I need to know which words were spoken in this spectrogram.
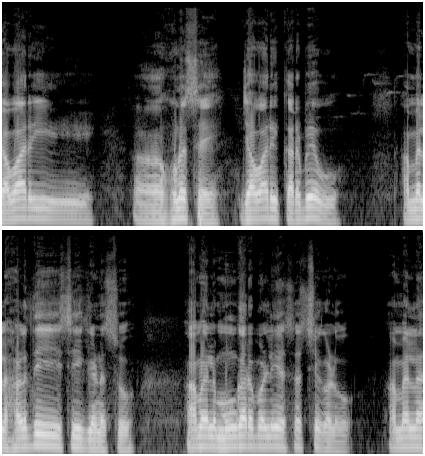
ಜವಾರಿ ಹುಣಸೆ, ಜವಾರಿ ಕರಿಬೇವು, ಆಮೇಲೆ ಹಳದಿ ಸಿಹಿಗೆಣಸು ಆಮೇಲೆ ಮುಂಗಾರು ಬಳ್ಳಿಯ ಸಸ್ಯಗಳು, ಆಮೇಲೆ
